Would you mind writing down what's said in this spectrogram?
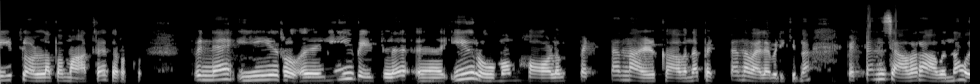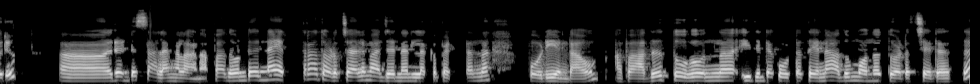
വീട്ടിലുള്ളപ്പോൾ മാത്രമേ തുറക്കൂ. പിന്നെ ഈ ഈ വീട്ടിൽ ഈ റൂമും ഹാളും പെട്ടെന്ന് അഴുക്കാവുന്ന പെട്ടെന്ന് വില പിടിക്കുന്ന പെട്ടെന്ന് ചവറാവുന്ന ഒരു രണ്ട് സ്ഥലങ്ങളാണ്. അപ്പൊ അതുകൊണ്ട് തന്നെ എത്ര തുടച്ചാലും ആ ജനലിലൊക്കെ പെട്ടെന്ന് പൊടി ഉണ്ടാവും അപ്പൊ അത് ഒന്ന് ഇതിന്റെ കൂട്ടത്തിൽ തന്നെ അതും ഒന്ന് തുടച്ചെടുത്ത്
